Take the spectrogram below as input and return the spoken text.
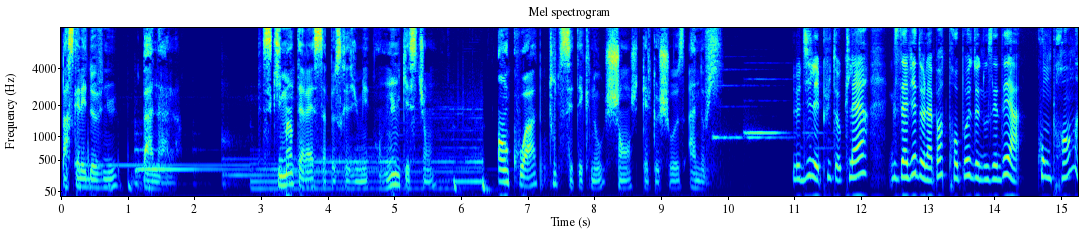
parce qu'elle est devenue banale. Ce qui m'intéresse, ça peut se résumer en une question. En quoi toutes ces technos changent quelque chose à nos vies? Le deal est plutôt clair. Xavier Delaporte propose de nous aider à comprendre,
